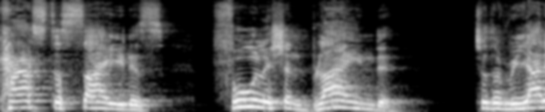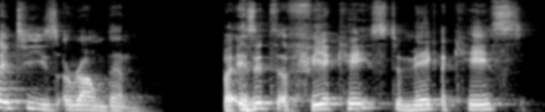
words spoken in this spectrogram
Cast aside as foolish and blind to the realities around them. But is it a fair case to make a case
